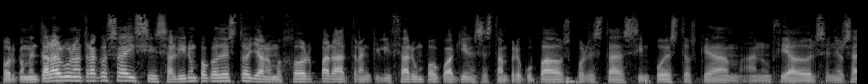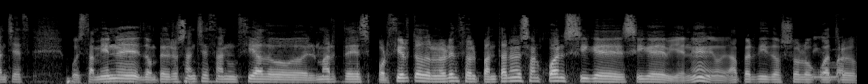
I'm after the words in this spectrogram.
por comentar alguna otra cosa y sin salir un poco de esto, y a lo mejor para tranquilizar un poco a quienes están preocupados por estos impuestos que ha anunciado el señor Sánchez, pues también eh, don Pedro Sánchez ha anunciado el martes. Por cierto, don Lorenzo, el pantano de San Juan sigue sigue bien, ¿eh? Ha perdido solo cuatro,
